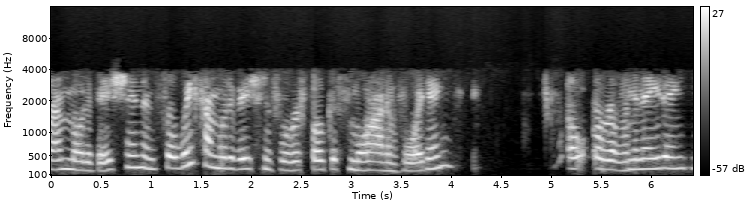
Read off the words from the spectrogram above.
from motivation, and so away from motivation is where we're focused more on avoiding or, or eliminating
